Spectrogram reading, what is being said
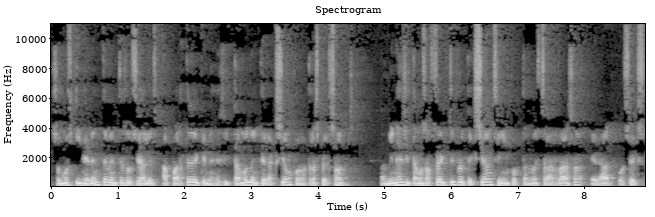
somos inherentemente sociales, aparte de que necesitamos la interacción con otras personas. También necesitamos afecto y protección sin importar nuestra raza, edad o sexo.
